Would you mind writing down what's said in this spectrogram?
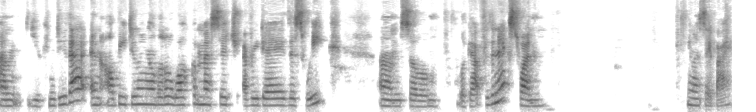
um, you can do that. And I'll be doing a little welcome message every day this week. Um, so look out for the next one. You wanna say bye?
